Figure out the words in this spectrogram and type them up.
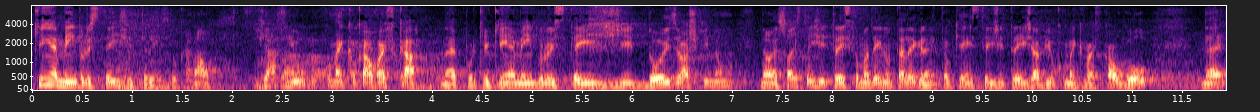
Quem é membro Stage 3 do canal já viu como é que o carro vai ficar, né? Porque quem é membro Stage 2, eu acho que não... Não, é só Stage 3 que eu mandei no Telegram. Então quem é Stage 3 já viu como é que vai ficar o Gol né?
